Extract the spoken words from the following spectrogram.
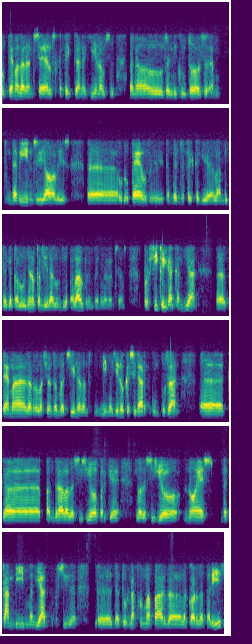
el tema d'arancels que afecten aquí en els, en els agricultors de vins i olis eh, europeus i també ens afecta aquí a l'àmbit de Catalunya no canviarà d'un dia per l'altre en tema d'arancels, però sí que irà canviant eh, tema de relacions amb la Xina, doncs m'imagino que s'irà recomposant, eh, que prendrà la decisió perquè la decisió no és de canvi immediat, però sí de, eh, de tornar a formar part de l'acord de París,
